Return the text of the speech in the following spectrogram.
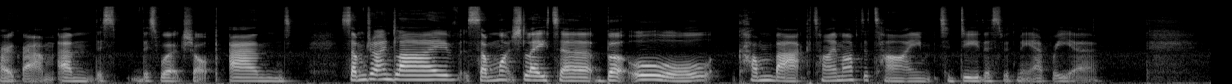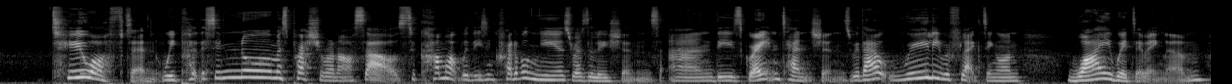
program, um, this this workshop, and some joined live, some watched later, but all come back time after time to do this with me every year. Too often, we put this enormous pressure on ourselves to come up with these incredible New Year's resolutions and these great intentions without really reflecting on why we're doing them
